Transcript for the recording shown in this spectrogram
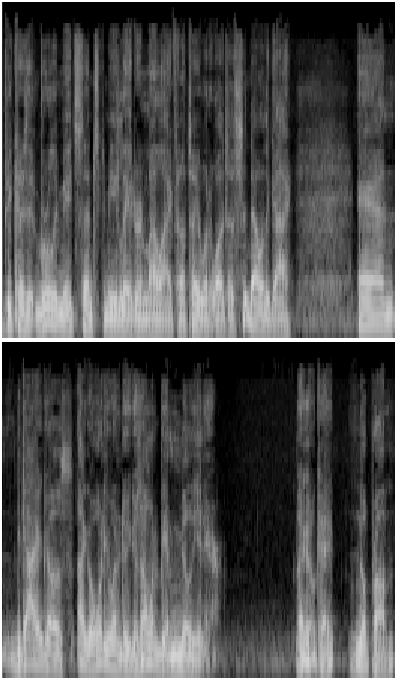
because it really made sense to me later in my life. And I'll tell you what it was. I was sitting down with a guy, and the guy goes, I go, What do you want to do? He goes, I want to be a millionaire. I go, okay, no problem.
